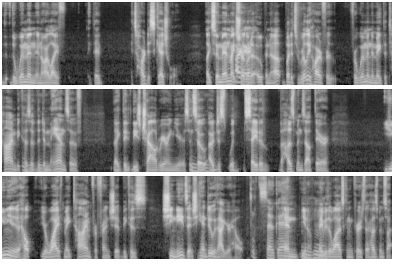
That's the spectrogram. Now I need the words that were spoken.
the, the women in our life, like they, it's hard to schedule. Like so, men might struggle to open up, but it's really hard for for women to make the time because of the Mhm. demands of like the, these child rearing years. And so I just would say to the husbands out there, you need to help your wife make time for friendship because she needs it. She can't do it without your help. It's so good. And you know, Mhm. maybe the wives can encourage their husbands. I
